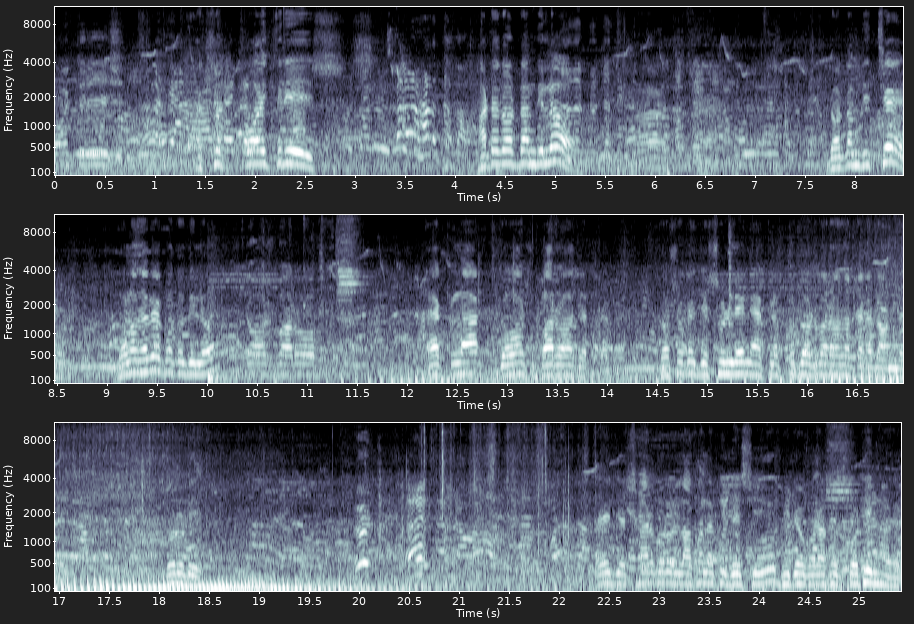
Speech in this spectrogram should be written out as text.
পঁয়ত্রিশ একশো পঁয়ত্রিশ। হাটে দরদাম দিল? দরদাম দিচ্ছে? বলা যাবে কত দিল? দশ বারো। এক লাখ দশ বারো হাজার টাকা। দর্শকে যে শুনলেন, এক লক্ষ দশ বারো হাজার টাকা দাম দেয়। গরুটি। এই যে সার গরুর লাফালাফি বেশি, ভিডিও করা খুব কঠিন হয়ে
